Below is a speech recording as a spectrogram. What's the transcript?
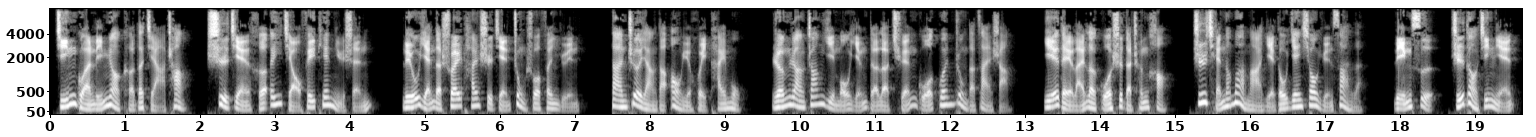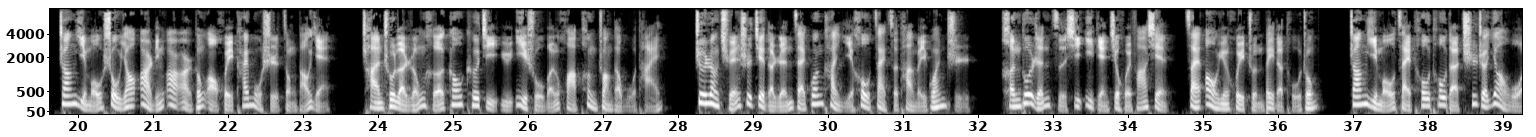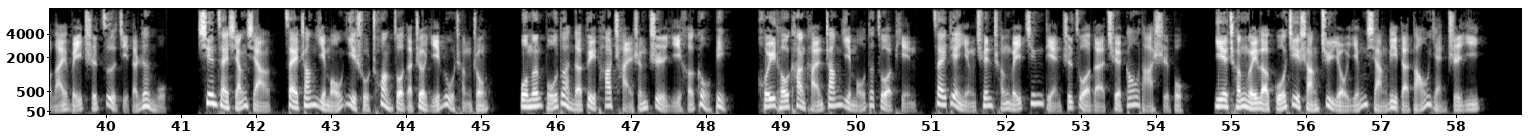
尽管林妙可的假唱事件和 A 角飞天女神刘岩的摔摊事件众说纷纭，但这样的奥运会开幕仍让张艺谋赢得了全国观众的赞赏，也得来了国师的称号。之前的谩骂也都烟消云散了。零四，直到今年。张艺谋受邀二零二二冬奥会开幕式总导演，产出了融合高科技与艺术文化碰撞的舞台，这让全世界的人在观看以后再次叹为观止。很多人仔细一点就会发现，在奥运会准备的途中，张艺谋在偷偷的吃着药物来维持自己的任务。现在想想，在张艺谋艺术创作的这一路程中，我们不断的对他产生质疑和诟病。回头看看张艺谋的作品，在电影圈成为经典之作的却高达十部，也成为了国际上具有影响力的导演之一。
